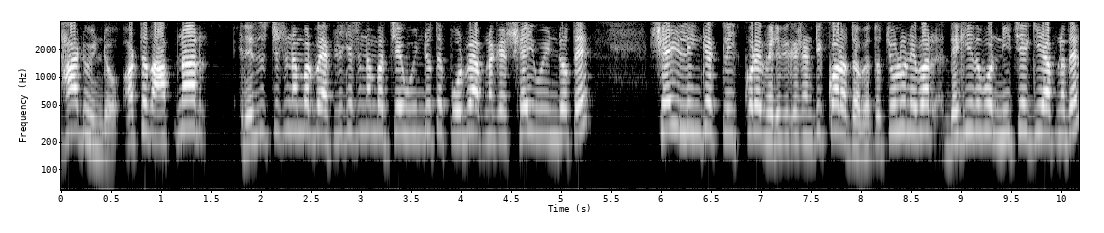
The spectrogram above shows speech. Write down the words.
থার্ড উইন্ডো অর্থাৎ আপনার রেজিস্ট্রেশন নাম্বার বা অ্যাপ্লিকেশন নাম্বার যে উইন্ডোতে পড়বে, আপনাকে সেই উইন্ডোতে সেই লিঙ্কে ক্লিক করে ভেরিফিকেশানটি করাতে হবে। তো চলুন এবার দেখিয়ে দেবো নিচে গিয়ে আপনাদের।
